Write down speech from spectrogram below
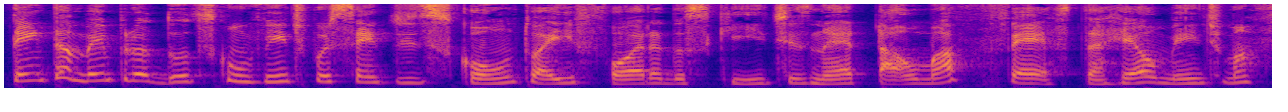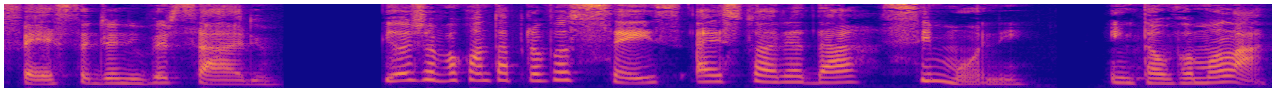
Tem também produtos com 20% de desconto aí fora dos kits, né? Tá uma festa, realmente uma festa de aniversário. E hoje eu vou contar para vocês a história da Simone. Então vamos lá.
